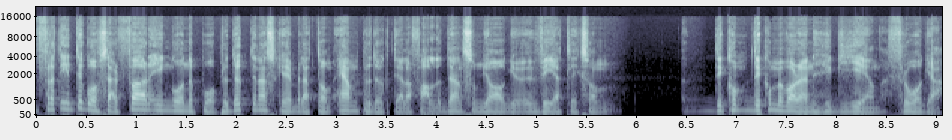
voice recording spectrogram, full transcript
för att inte gå så här för ingående på produkterna så kan jag berätta om en produkt i alla fall. Den som jag vet liksom det, kom, det, kommer vara en hygienfråga.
